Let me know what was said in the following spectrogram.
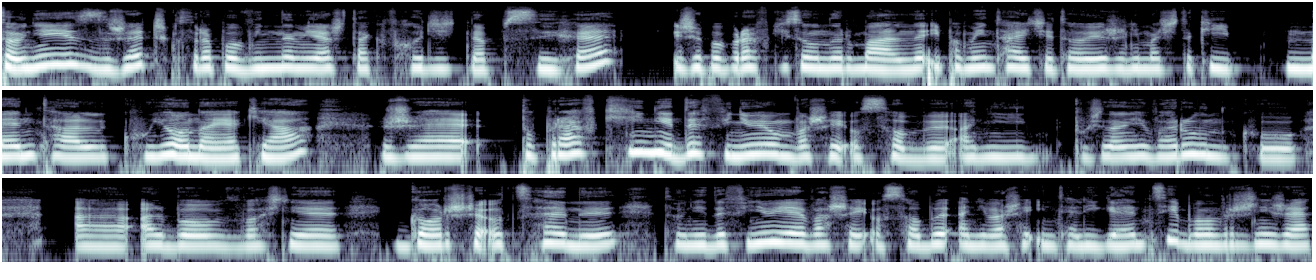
to nie jest rzecz, która powinna mi aż tak wchodzić na psychę, i że poprawki są normalne i pamiętajcie to, jeżeli macie taki mental kujona jak ja, że poprawki nie definiują waszej osoby, ani posiadanie warunku, a, albo właśnie gorsze oceny, to nie definiuje waszej osoby, ani waszej inteligencji, bo mam wrażenie, że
